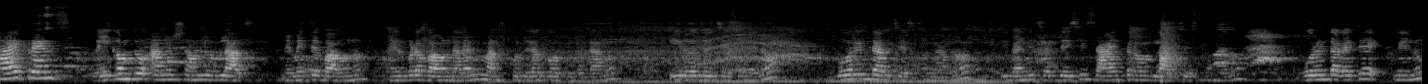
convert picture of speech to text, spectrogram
హాయ్ ఫ్రెండ్స్ వెల్కమ్ టు అనుషమ్లు బ్లాగ్స్ మేమైతే బాగున్నాం. మీరు కూడా బాగుండాలని మనస్ఫూర్తిగా కోరుకుంటున్నాను. ఈరోజు వచ్చేసి నేను గోరింటాకు చేస్తున్నాను. ఇవన్నీ సర్దేసి సాయంత్రం బ్లాగ్ చేస్తున్నాను. గోరింటాకు అయితే నేను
